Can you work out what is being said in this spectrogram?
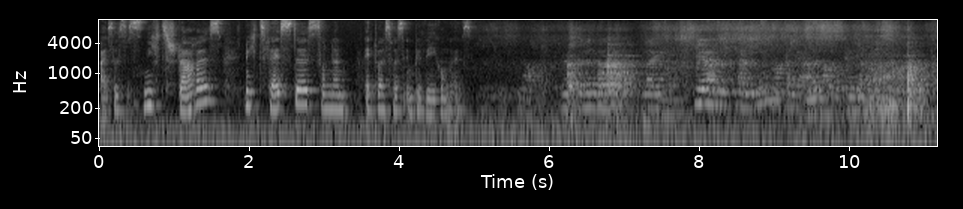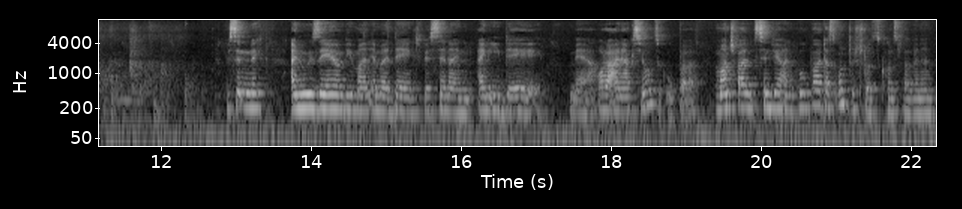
also es ist nichts Starres, nichts Festes, sondern etwas, was in Bewegung ist. Wir Wir sind nicht ein Museum, wie man immer denkt. Wir sind ein, eine Idee mehr oder eine Aktionsgruppe. Manchmal sind wir eine Gruppe, das unterstützt Künstlerinnen.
